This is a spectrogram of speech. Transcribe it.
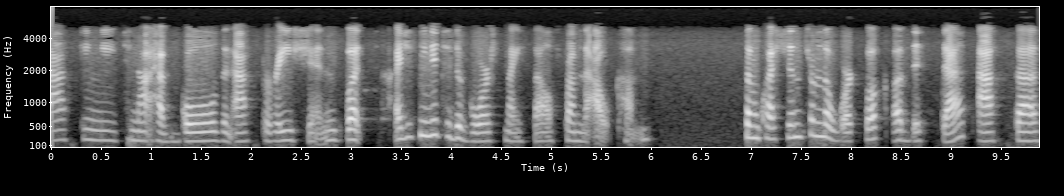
asking me to not have goals and aspirations, but I just needed to divorce myself from the outcomes. Some questions from the workbook of this step ask us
